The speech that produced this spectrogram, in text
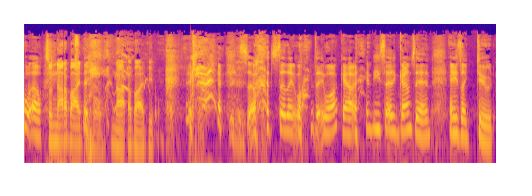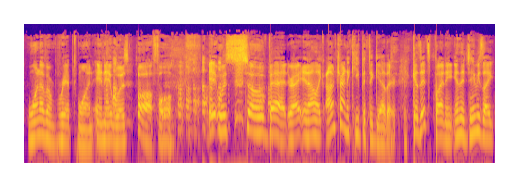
well, So not Abide people, not Abide people. So so they they walk out and he said he comes in and he's like, dude, one of them ripped one and it was awful. It was so bad, right? And I'm like, I'm trying to keep it together because it's funny. And then Jamie's like.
